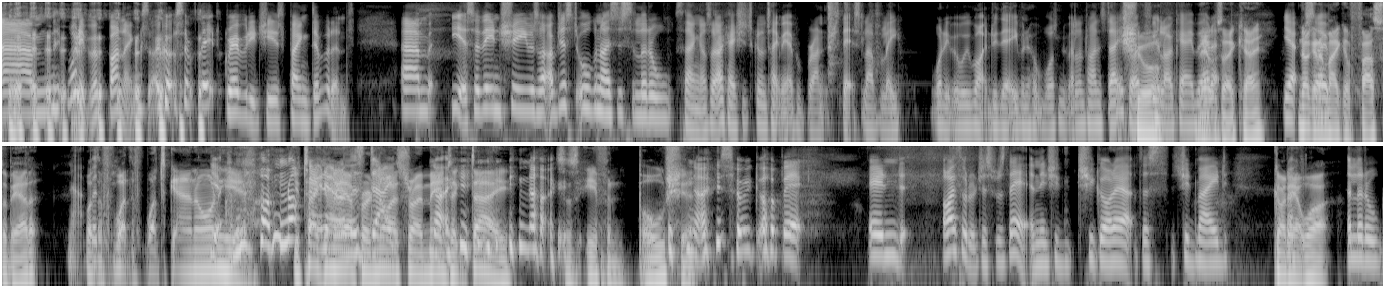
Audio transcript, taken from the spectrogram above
Um, whatever, Bunnings. I got some that gravity cheers paying dividends. Um, yeah, so then she was like, I've just organised this little thing. I was like, okay, she's going to take me out for brunch. That's lovely. Whatever, we might do that even if it wasn't Valentine's Day. So Sure. I feel okay about That it. was okay. yeah, Not so, going to make a fuss about it. Nah, What the, what the, what's going on yeah, here? I'm not You're taking me out, on out this for a date. nice romantic no. day. no, This is effing bullshit. no. So we got back, and I thought it just was that. And then she she got out this. She'd made Got out what? a little.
